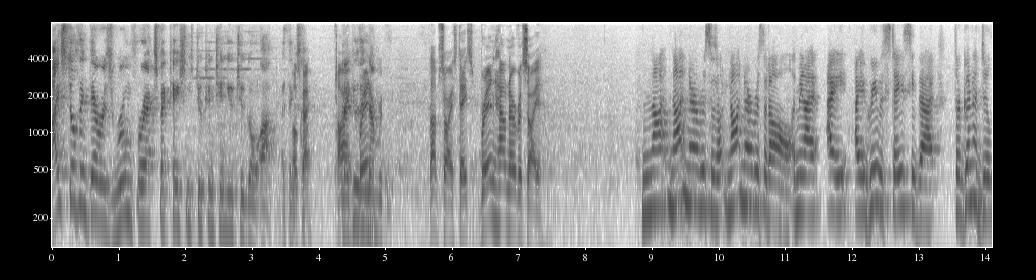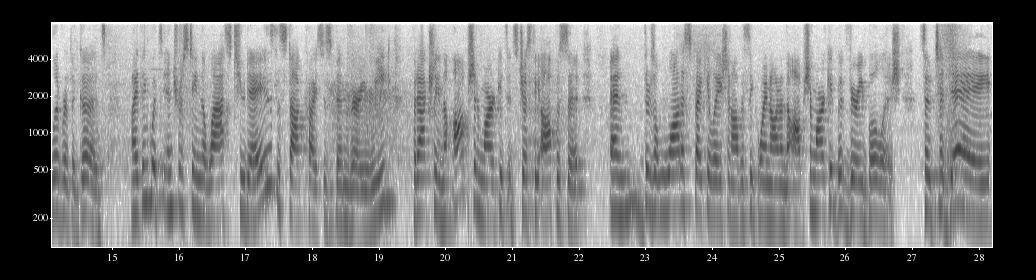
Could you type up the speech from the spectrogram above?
I still think there is room for expectations to continue to go up. I think so. okay. so. All right, Bryn, numbers- I'm sorry, Stace. Bryn, how nervous are you? Not not nervous not nervous at all. I mean, I I, I agree with Stacy that they're going to deliver the goods. I think what's interesting the last two days, the stock price has been very weak, but actually in the option markets, it's just the opposite. And there's a lot of speculation obviously going on in the option market, but very bullish. So today,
